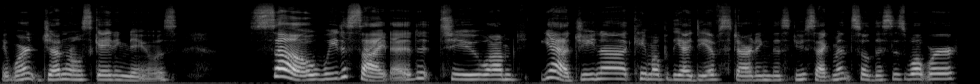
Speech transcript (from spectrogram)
they weren't general skating news. So we decided to, um, yeah, Gina came up with the idea of starting this new segment. So this is what we're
